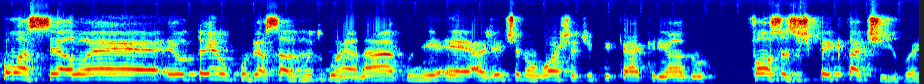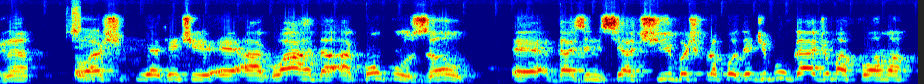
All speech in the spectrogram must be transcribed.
Ô Marcelo, é, eu tenho conversado muito com o Renato e é, a gente não gosta de ficar criando falsas expectativas, né? Sim. Eu acho que a gente é, aguarda a conclusão é, das iniciativas para poder divulgar de uma forma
